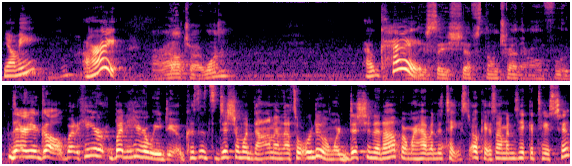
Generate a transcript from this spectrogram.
Yummy. Mm-hmm. All right. all right, I'll try one. Okay. They say chefs don't try their own food. There you go. But here, but here we do because it's dishing with Don, and that's what we're doing. We're dishing it up, and we're having a taste. Okay, so I'm going to take a taste too.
